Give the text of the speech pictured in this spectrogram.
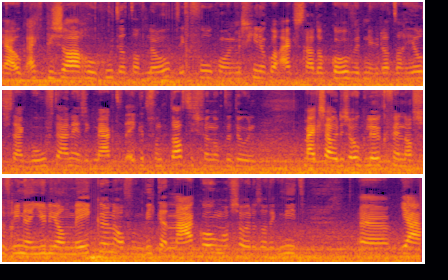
ja, ook echt bizar hoe goed dat dat loopt. Ik voel gewoon misschien ook wel extra door COVID nu dat er heel sterk behoefte aan is. Ik merk dat ik het fantastisch vind om te doen. Maar ik zou het dus ook leuk vinden als vrienden en Julian mee kunnen of een weekend nakomen of zo. Dus dat ik niet. Uh, ja,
